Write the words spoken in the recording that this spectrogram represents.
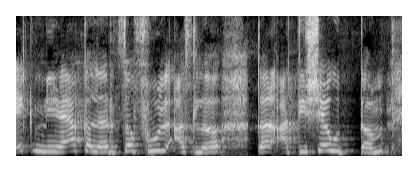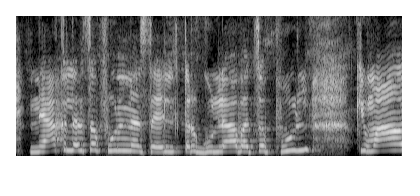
एक निळ्या कलरचं फूल असलं तर अतिशय उत्तम. निळ्या कलरचं फूल नसेल तर गुलाबाचं फूल किंवा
